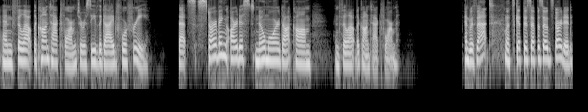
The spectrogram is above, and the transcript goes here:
and fill out the contact form to receive the guide for free. That's starvingartistnomore.com and fill out the contact form. And with that, let's get this episode started.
